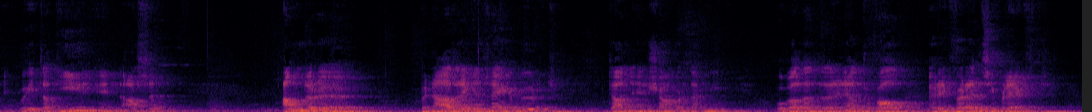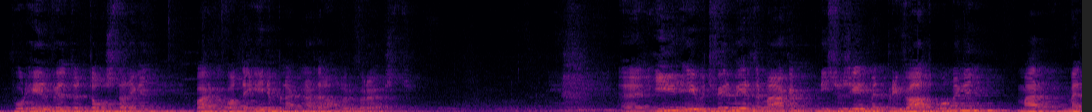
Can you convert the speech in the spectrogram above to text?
Ik weet dat hier in Assen andere benaderingen zijn gebeurd dan in Chambre d'Ami, hoewel dat er in elk geval een referentie blijft voor heel veel tentoonstellingen waar je van de ene plek naar de andere verhuist. Uh, hier heeft het veel meer te maken, niet zozeer met privaatwoningen, maar met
